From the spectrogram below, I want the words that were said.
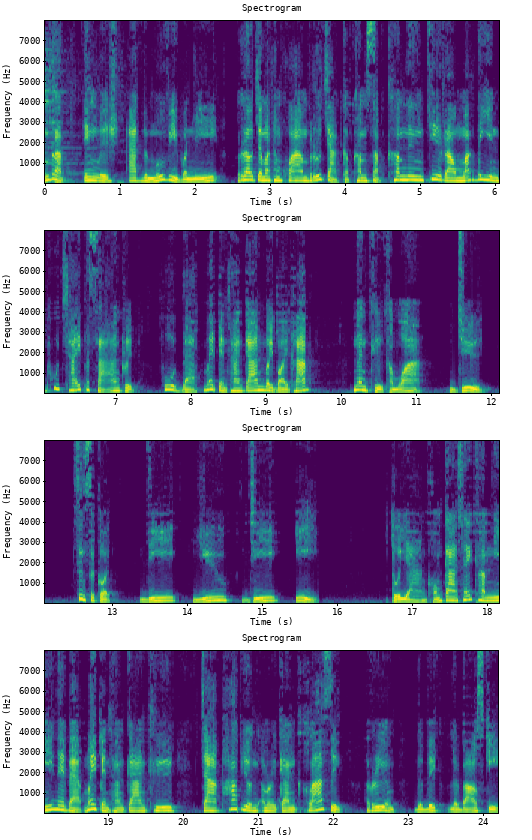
สำหรับ English at the movie วันนี้ เราจะมาทำความรู้จักกับคำศัพท์คำหนึ่งที่เรามักได้ยินผู้ใช้ภาษาอังกฤษ พูดแบบไม่เป็นทางการบ่อยๆครับ นั่นคือคำว่า dude ซึ่งสะกด d u d e ตัวอย่างของการใช้คำนี้ในแบบไม่เป็นทางการคือ จากภาพยนตร์อเมริกันคลาสสิกเรื่อง The Big Lebowski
